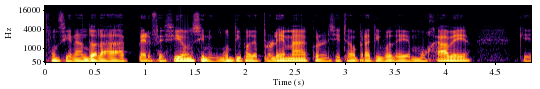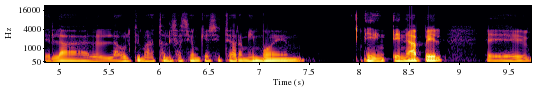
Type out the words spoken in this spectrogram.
funcionando a la perfección, sin ningún tipo de problema, con el sistema operativo de Mojave, que es la, última actualización que existe ahora mismo en, en, Apple, eh,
